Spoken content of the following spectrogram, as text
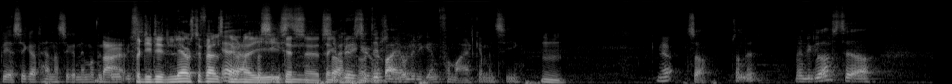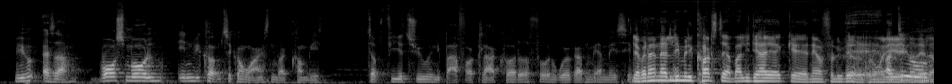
bliver sikkert, han har sikkert nemmere ved Nej, burpees. fordi det er den laveste faldstævner i- i præcis. den, øh, ting, Så, der så det er bare ærgerligt igen for mig, kan man sige. Mm. Ja. Så, sådan lidt. Men vi glæder os til at... Vi, altså, vores mål, inden vi kom til konkurrencen, var at komme i top 24, egentlig bare for at klare kottet og få en workout mere med. i Ja, hvordan er det lige med de cuts der? Bare lige det har jeg ikke øh, nævnt for lytterne på Øh, nogle og det de er, jo, et det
